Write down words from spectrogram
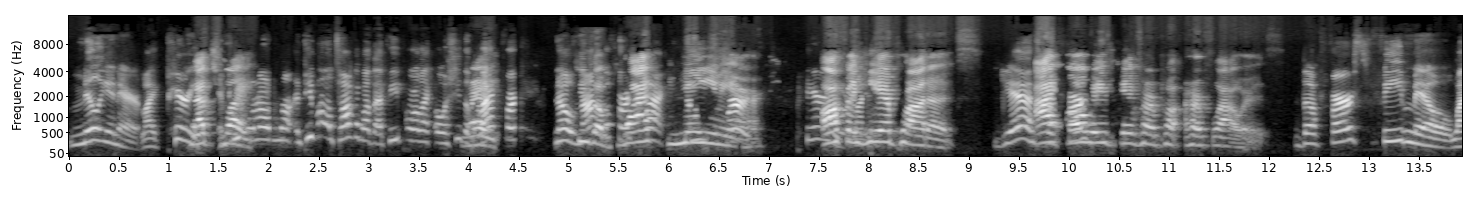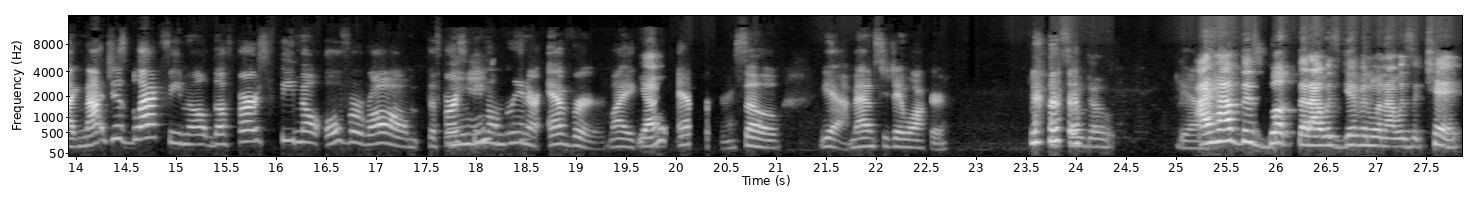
millionaire, like period. That's and right. People don't, and people don't talk about that. People are like, oh, she's a Right. black person. No, she's not a the first black black millionaire first, period. off of Like, hair products. Yes, I first- always give her her flowers. the first female, like not just black female, the first female overall, the 1st Mhm. female millionaire ever, like ever. So yeah, Madam C.J. Walker. that's so dope. yeah, I have this book that I was given when I was a kid,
